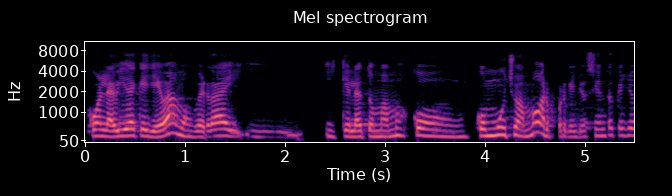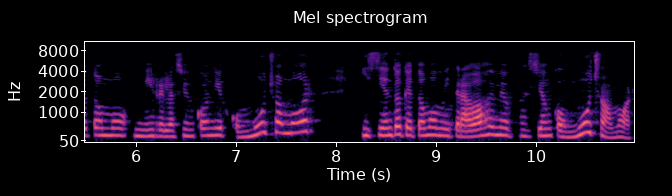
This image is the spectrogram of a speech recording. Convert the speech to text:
con la vida que llevamos, ¿verdad? Y, y, que la tomamos con, con mucho amor, porque yo siento que yo tomo mi relación con Dios con mucho amor y siento que tomo mi trabajo y mi profesión con mucho amor.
